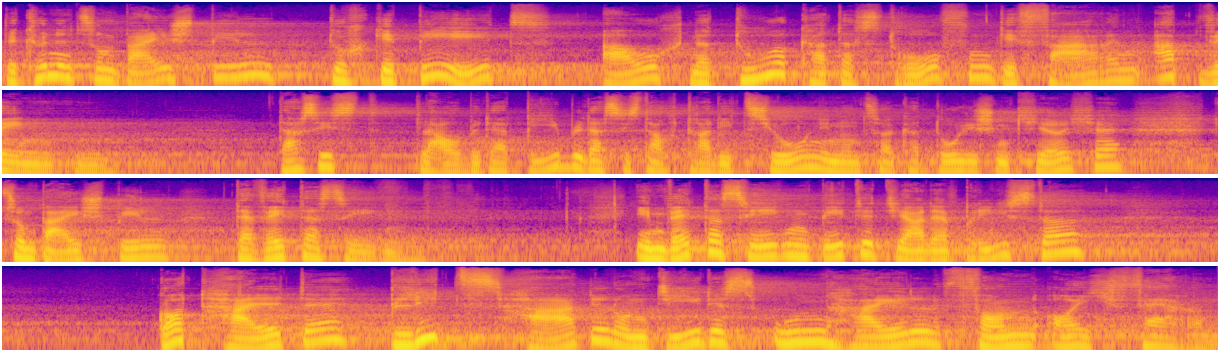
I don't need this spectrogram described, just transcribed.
Wir können zum Beispiel durch Gebet auch Naturkatastrophen, Gefahren abwenden. Das ist Glaube der Bibel, das ist auch Tradition in unserer katholischen Kirche, zum Beispiel der Wettersegen. Im Wettersegen betet ja der Priester, Gott halte Blitz, Hagel und jedes Unheil von euch fern.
